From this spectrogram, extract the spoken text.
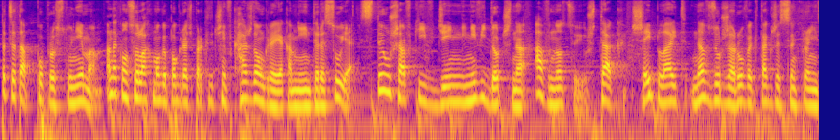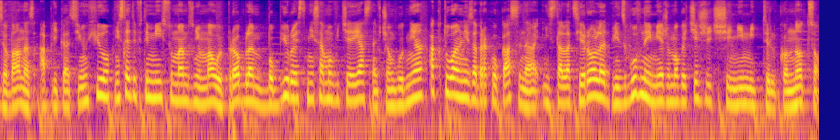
peceta po prostu nie mam, a na konsolach mogę pograć praktycznie w każdą grę, jaka mnie interesuje. Z tyłu szafki w dzień niewidoczna, a w nocy już tak. Shape Light na wzór żarówek także synchronizowana z aplikacją Hue. Niestety w tym miejscu mam z nią mały problem, bo biuro jest niesamowicie jasne w ciągu dnia. Aktualnie zabrakło kasy na instalację rolet, więc w głównej mierze mogę cieszyć się nimi tylko nocą.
